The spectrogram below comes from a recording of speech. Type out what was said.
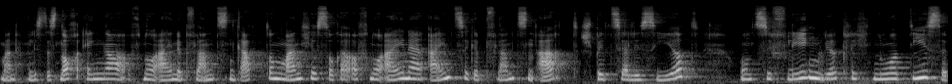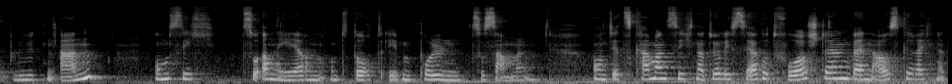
manchmal ist es noch enger auf nur eine Pflanzengattung, manche sogar auf nur eine einzige Pflanzenart spezialisiert und sie fliegen wirklich nur diese Blüten an um sich zu ernähren und dort eben Pollen zu sammeln. Und jetzt kann man sich natürlich sehr gut vorstellen, wenn ausgerechnet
